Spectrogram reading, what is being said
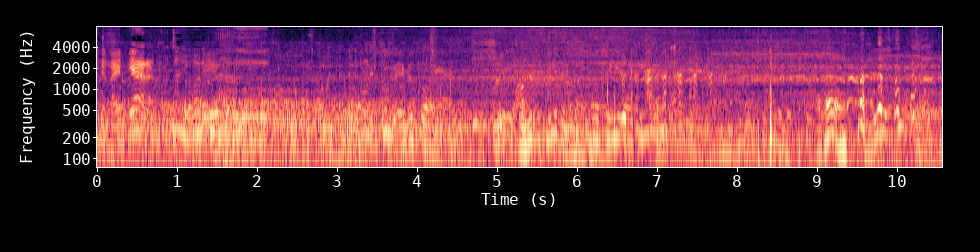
你没变啦，你这有的，有的，有的东北的多，还有啊，谁的？啊，谁的？哈哈哈哈哈哈！当，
